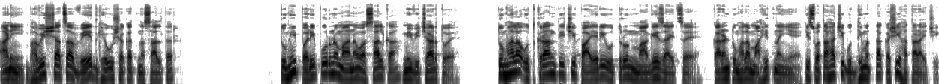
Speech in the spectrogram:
आणि भविष्याचा वेध घेऊ शकत नसाल तर? तुम्ही परिपूर्ण मानव असाल का मी विचारतोय. तुम्हाला उत्क्रांतीची पायरी उतरून मागे जायचंय कारण तुम्हाला माहीत नाहीये की स्वतःची बुद्धिमत्ता कशी हाताळायची.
